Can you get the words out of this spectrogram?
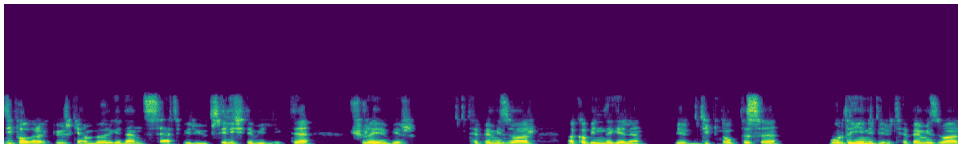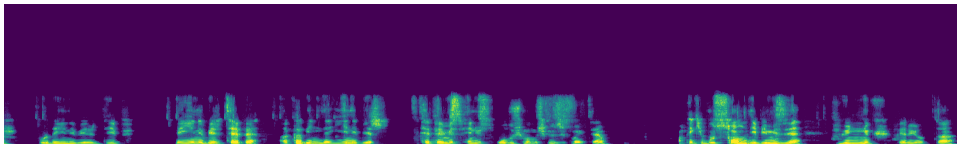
dip olarak gözüken bölgeden sert bir yükselişle birlikte şuraya bir tepemiz var. Akabinde gelen bir dip noktası. Burada yeni bir tepemiz var. Burada yeni bir dip ve yeni bir tepe. Akabinde yeni bir tepemiz henüz oluşmamış gözükmekte. Peki bu son dibimizi günlük periyotta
